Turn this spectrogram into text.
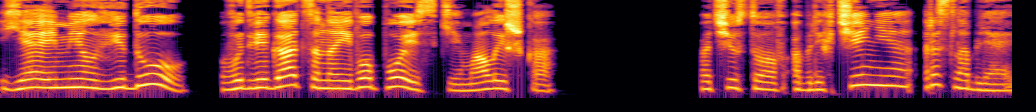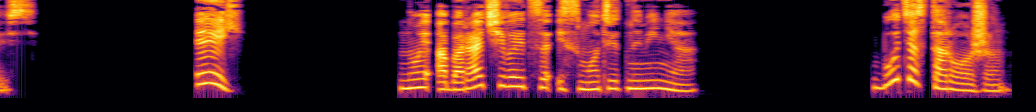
Я имел в виду выдвигаться на его поиски, малышка. Почувствовав облегчение, расслабляюсь. Эй! Ной оборачивается и смотрит на меня. Будь осторожен.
